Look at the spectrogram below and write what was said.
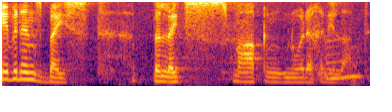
evidence-based beleidsmaking nodig in die mm. land.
